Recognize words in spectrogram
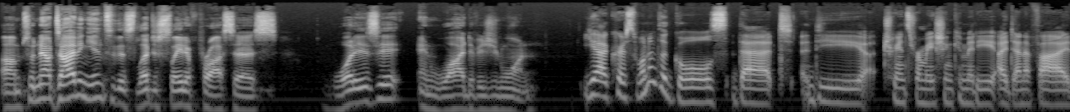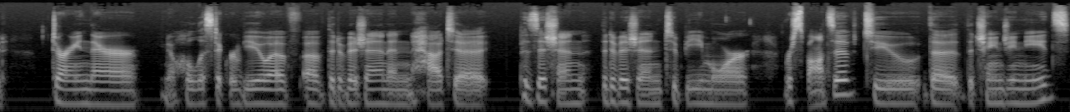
Um, so now diving into this legislative process, what is it and why Division One? Yeah, Chris, one of the goals that the Transformation Committee identified during their you know holistic review of, of the division and how to position the division to be more responsive to the the changing needs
